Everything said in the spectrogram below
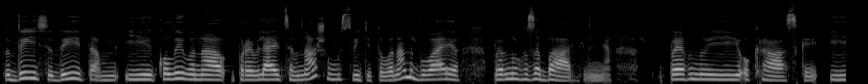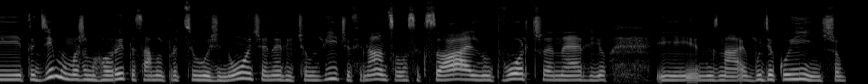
туди і сюди. Там. І коли вона проявляється в нашому світі, то вона набуває певного забарвлення. Певної окраски, і тоді ми можемо говорити саме про цю жіночу енергію, чоловічу, фінансову, сексуальну, творчу енергію і не знаю, будь-яку іншу.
